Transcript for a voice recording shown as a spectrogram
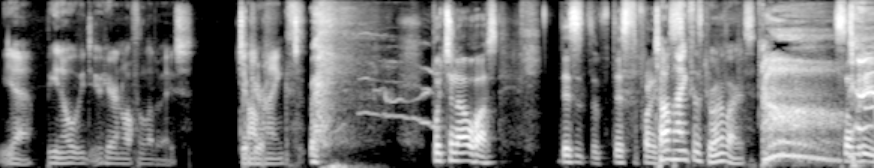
Yeah, but you know what we do hear an awful lot about Dip Tom your- Hanks. But you know what? This is the this is the funny thing. Tom thing. Hanks has coronavirus. Somebody,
